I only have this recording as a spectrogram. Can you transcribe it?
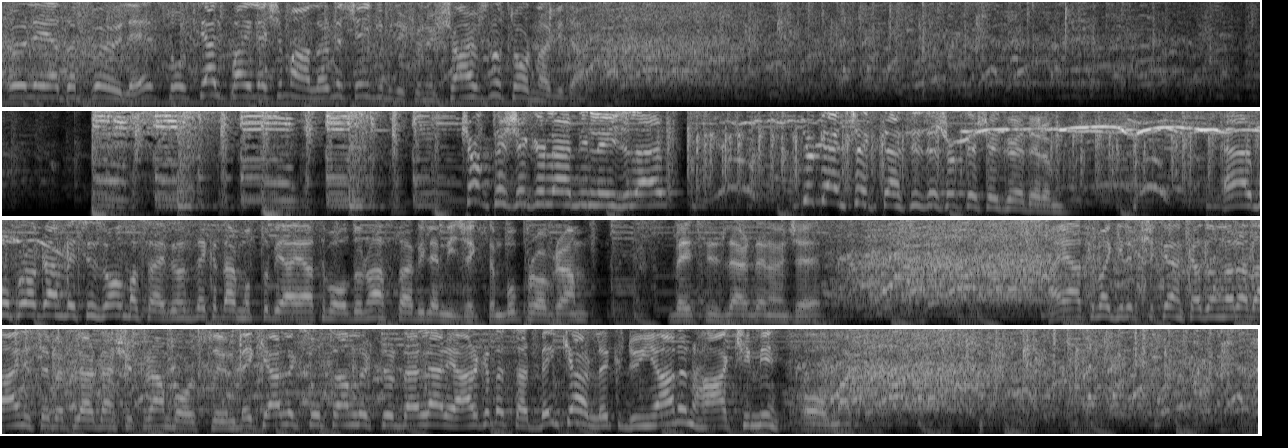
Öyle ya da böyle. Sosyal paylaşım ağlarını şey gibi düşünün. Şarjlı tornavida. Teşekkürler dinleyiciler. Gerçekten size çok teşekkür ederim. Eğer bu program ve siz olmasaydınız ne kadar mutlu bir hayatım olduğunu asla bilemeyecektim. Bu program ve sizlerden önce Hayatıma girip çıkan kadınlara da aynı sebeplerden şükran borçluyum. Bekarlık sultanlıktır derler ya. Arkadaşlar bekarlık dünyanın hakimi olmak.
